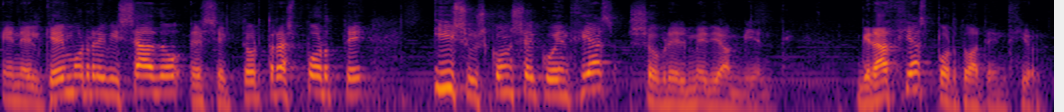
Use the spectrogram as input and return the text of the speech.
en el que hemos revisado el sector transporte y sus consecuencias sobre el medio ambiente. Gracias por tu atención.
